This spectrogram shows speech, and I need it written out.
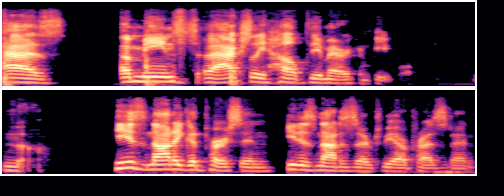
as a means to actually help the American people. No. He is not a good person. He does not deserve to be our president.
